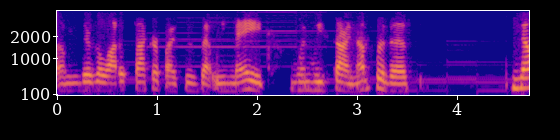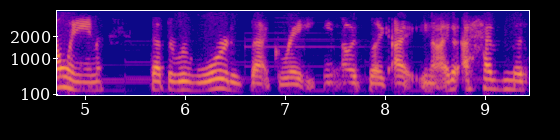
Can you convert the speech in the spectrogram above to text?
Um, there's a lot of sacrifices that we make when we sign up for this, knowing that the reward is that great. You know, it's like I, you know, I, I have missed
